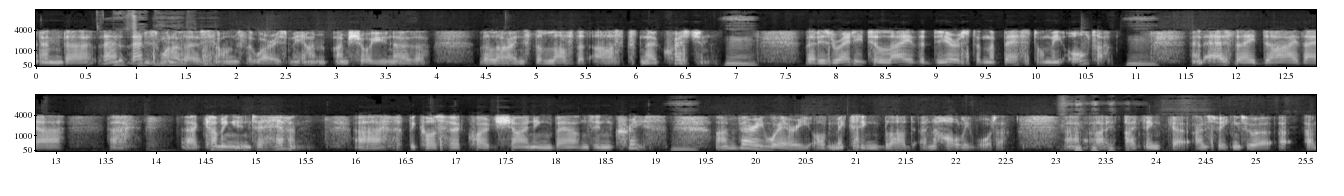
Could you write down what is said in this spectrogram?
and uh, that that is one of those songs that worries me. I'm I'm sure you know the the lines: "The love that asks no question, Hmm. that is ready to lay the dearest and the best on the altar, and as they die, they are uh, uh, coming into heaven." Uh, because her quote shining bounds increase. I'm very wary of mixing blood and holy water. Uh, I, I think uh, I'm speaking to a, a,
